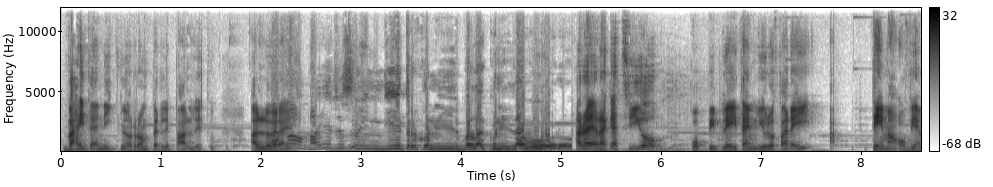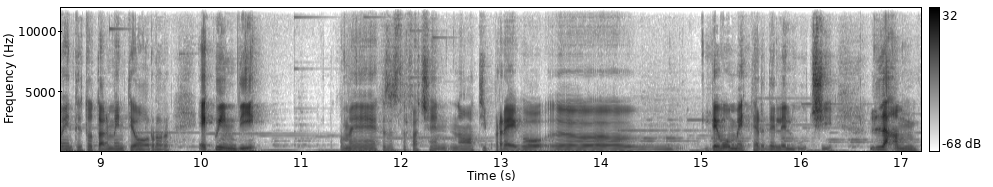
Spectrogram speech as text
Vai da Nick, non rompere le palle tu. Allora... Ma no, ma io già sono indietro con il, con il lavoro. Allora, ragazzi, io Poppy Playtime io lo farei tema ovviamente totalmente horror. E quindi, come cosa sto facendo? No, ti prego, uh, devo mettere delle luci. Lamp,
